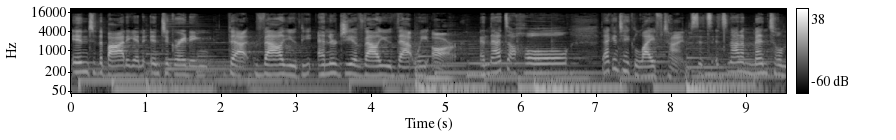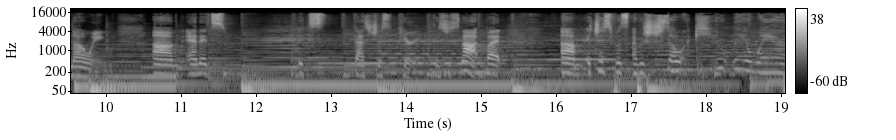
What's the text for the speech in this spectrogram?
into the body and integrating that value, the energy of value that we are. And that's a whole that can take lifetimes. It's it's not a mental knowing um, and it's it's that's just period. It's just not. But um, it just was. I was so acutely aware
